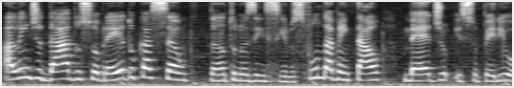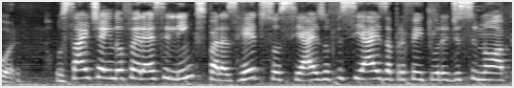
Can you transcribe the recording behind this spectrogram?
além de dados sobre a educação, tanto nos ensinos fundamental, médio e superior. O site ainda oferece links para as redes sociais oficiais da Prefeitura de Sinop,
